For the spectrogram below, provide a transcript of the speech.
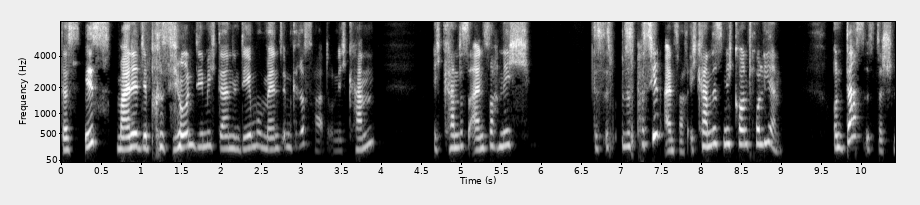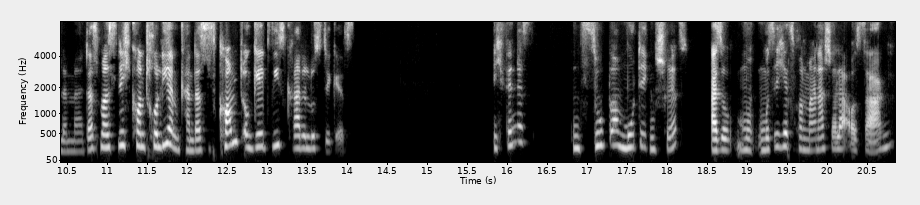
Das ist meine Depression, die mich dann in dem Moment im Griff hat. Und ich kann, ich kann das einfach nicht, das, ist, das passiert einfach. Ich kann das nicht kontrollieren. Und das ist das Schlimme, dass man es nicht kontrollieren kann, dass es kommt und geht, wie es gerade lustig ist. Ich finde es einen super mutigen Schritt. Also mu muss ich jetzt von meiner Stelle aus sagen.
